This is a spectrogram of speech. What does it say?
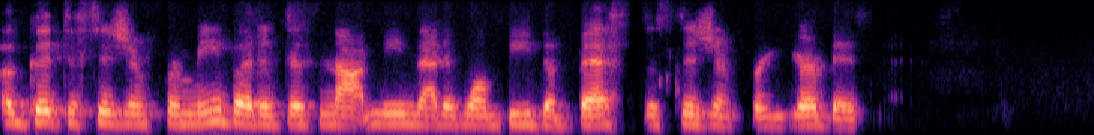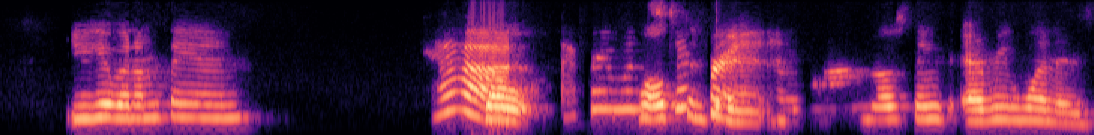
a good decision for me but it does not mean that it won't be the best decision for your business you get what i'm saying yeah so everyone's different those things. Everyone is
